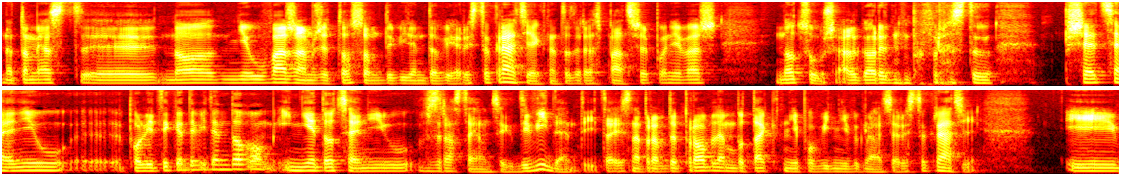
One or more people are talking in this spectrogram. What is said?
Natomiast e, no, nie uważam, że to są dywidendowi arystokraci, jak na to teraz patrzę, ponieważ no cóż, algorytm po prostu przecenił e, politykę dywidendową i nie docenił wzrastających dywidend. I to jest naprawdę problem, bo tak nie powinni wyglądać arystokraci. I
